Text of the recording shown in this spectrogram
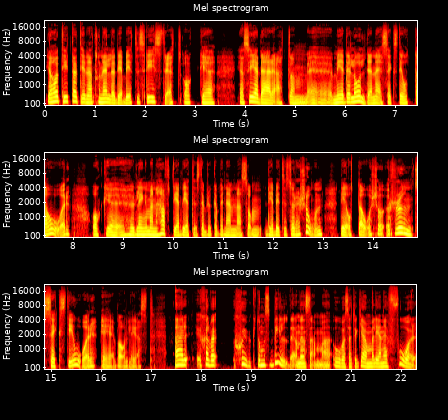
Jag har tittat i nationella diabetesregistret och eh, jag ser där att de, eh, medelåldern är 68 år och eh, hur länge man har haft diabetes, det brukar benämnas som diabetesduration, det är 8 år. Så runt 60 år är vanligast. Är själva sjukdomsbilden densamma oavsett hur gammal jag får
